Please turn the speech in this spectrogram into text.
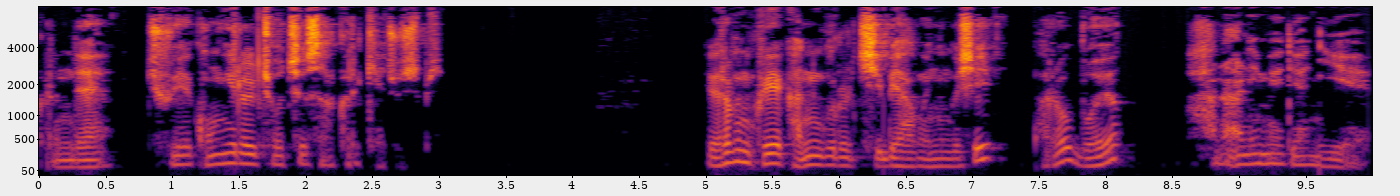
그런데 주의 공의를 조치사 그렇게 해주십시오. 여러분 그의 간구를 지배하고 있는 것이 바로 뭐예요? 하나님에 대한 이해예요.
